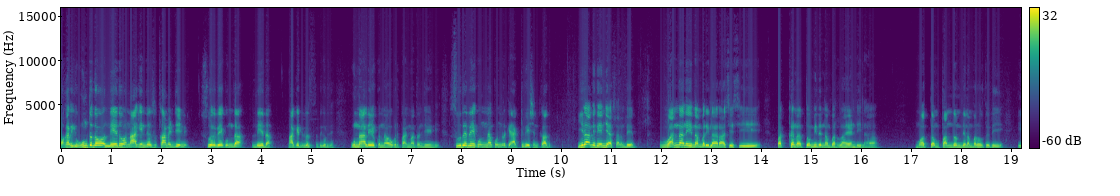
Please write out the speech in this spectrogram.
ఒకరికి ఉంటుందో లేదో నాకేం తెలుసు. కామెంట్ చేయండి. సూర్యరేఖ ఉందా లేదా? నాకేంటి తెలుస్తుంది గురించి? ఉన్నా లేకున్నా ఒకటి పని మాత్రం చేయండి. సూర్యరేఖ ఉన్నా కొందరికి యాక్టివేషన్ కాదు. ఇలా మీరు ఏం చేస్తారంటే వన్ అనే నంబర్ ఇలా రాసేసి పక్కన తొమ్మిది నంబర్ రాయండి ఇలా. మొత్తం పంతొమ్మిది నంబర్ అవుతుంది. ఈ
